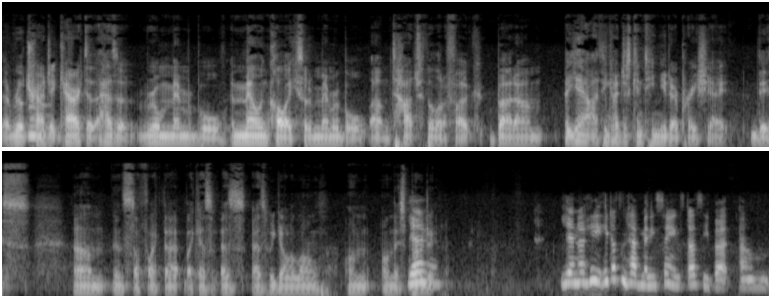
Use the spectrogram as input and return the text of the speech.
a real tragic character that has a real memorable, a melancholic sort of memorable um, touch with a lot of folk. But um, but yeah, I think I just continue to appreciate this um, and stuff like that, like as as as we go along on on this Yeah. project. Yeah, no, he, he doesn't have many scenes, does he? But um,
